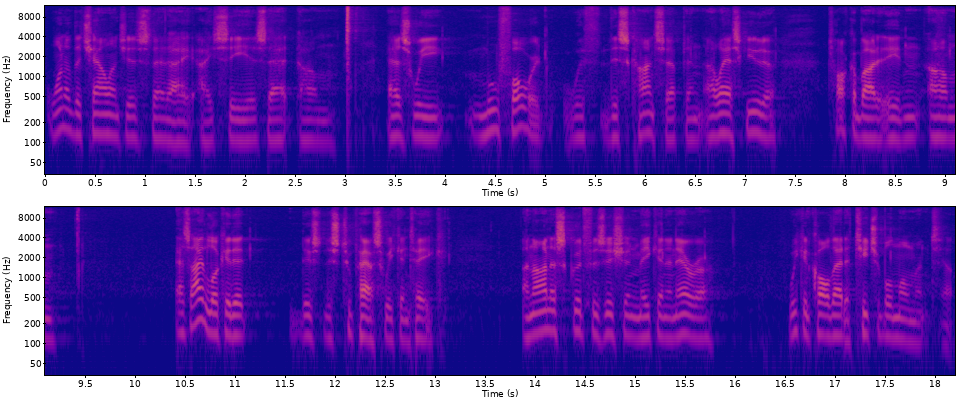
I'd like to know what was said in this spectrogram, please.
one of the challenges that I, I see is that um, as we move forward with this concept, and I'll ask you to talk about it, Aidan. Um, as I look at it, there's, there's two paths we can take. An honest, good physician making an error, we can call that a teachable moment. Yep.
